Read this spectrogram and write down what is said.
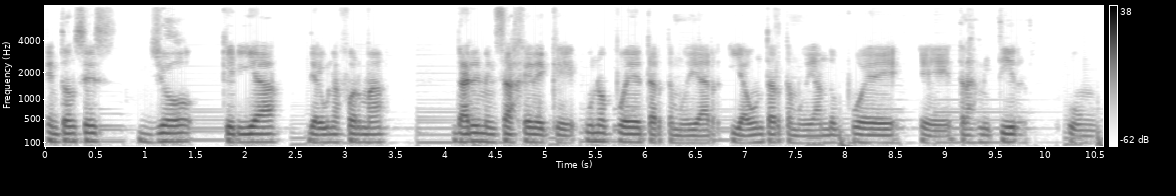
Entonces, yo quería, de alguna forma, dar el mensaje de que uno puede tartamudear y aún tartamudeando puede eh, transmitir un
